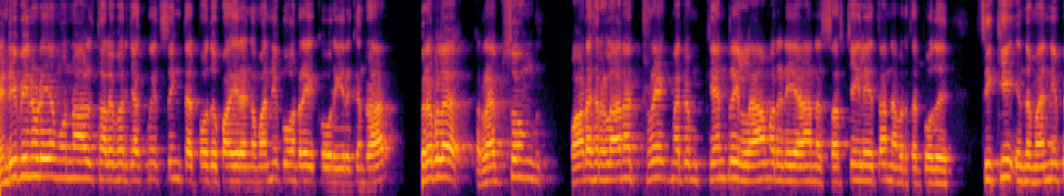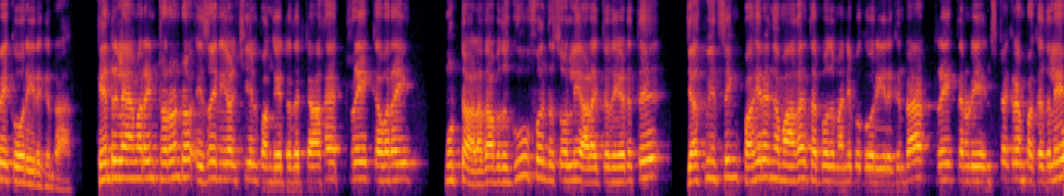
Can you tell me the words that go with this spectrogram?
என்டிபியினுடைய முன்னாள் தலைவர் ஜக்மீத் சிங் தற்போது பகிரங்க மன்னிப்பு ஒன்றை கோரியிருக்கின்றார். பிரபல ரெப்சோங் சாங் பாடகர்களான ட்ரேக் மற்றும் கென்ரி லாமர் இடையான சர்ச்சையிலே தான் அவர் தற்போது சிக்கி இந்த மன்னிப்பை கோரியிருக்கின்றார். கென்ரி லாமரின் டொரண்டோ இசை நிகழ்ச்சியில் பங்கேற்றதற்காக ட்ரேக் அவரை முட்டாள் அதாவது கூஃப் என்று சொல்லி அழைத்ததை அடுத்து ஜக்மீத் சிங் பகிரங்கமாக தற்போது மன்னிப்பு கோரியிருக்கின்றார். ட்ரேக் தன்னுடைய இன்ஸ்டாகிராம் பக்கத்திலே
